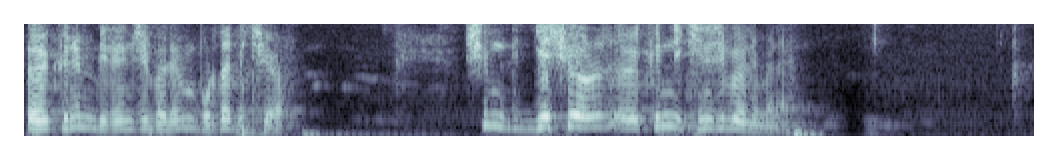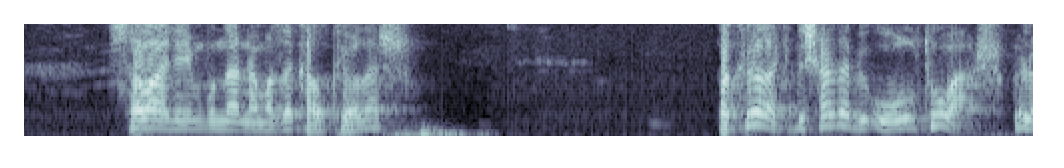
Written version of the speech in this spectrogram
Öykünün birinci bölümü burada bitiyor. Şimdi geçiyoruz öykünün ikinci bölümüne. Sabahleyin bunlar namaza kalkıyorlar. Bakıyorlar ki dışarıda bir uğultu var. Böyle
